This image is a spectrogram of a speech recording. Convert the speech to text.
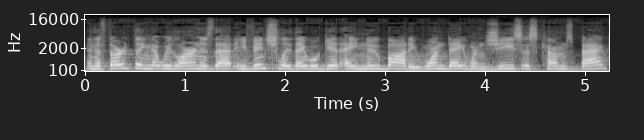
And the third thing that we learn is that eventually they will get a new body. One day when Jesus comes back,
